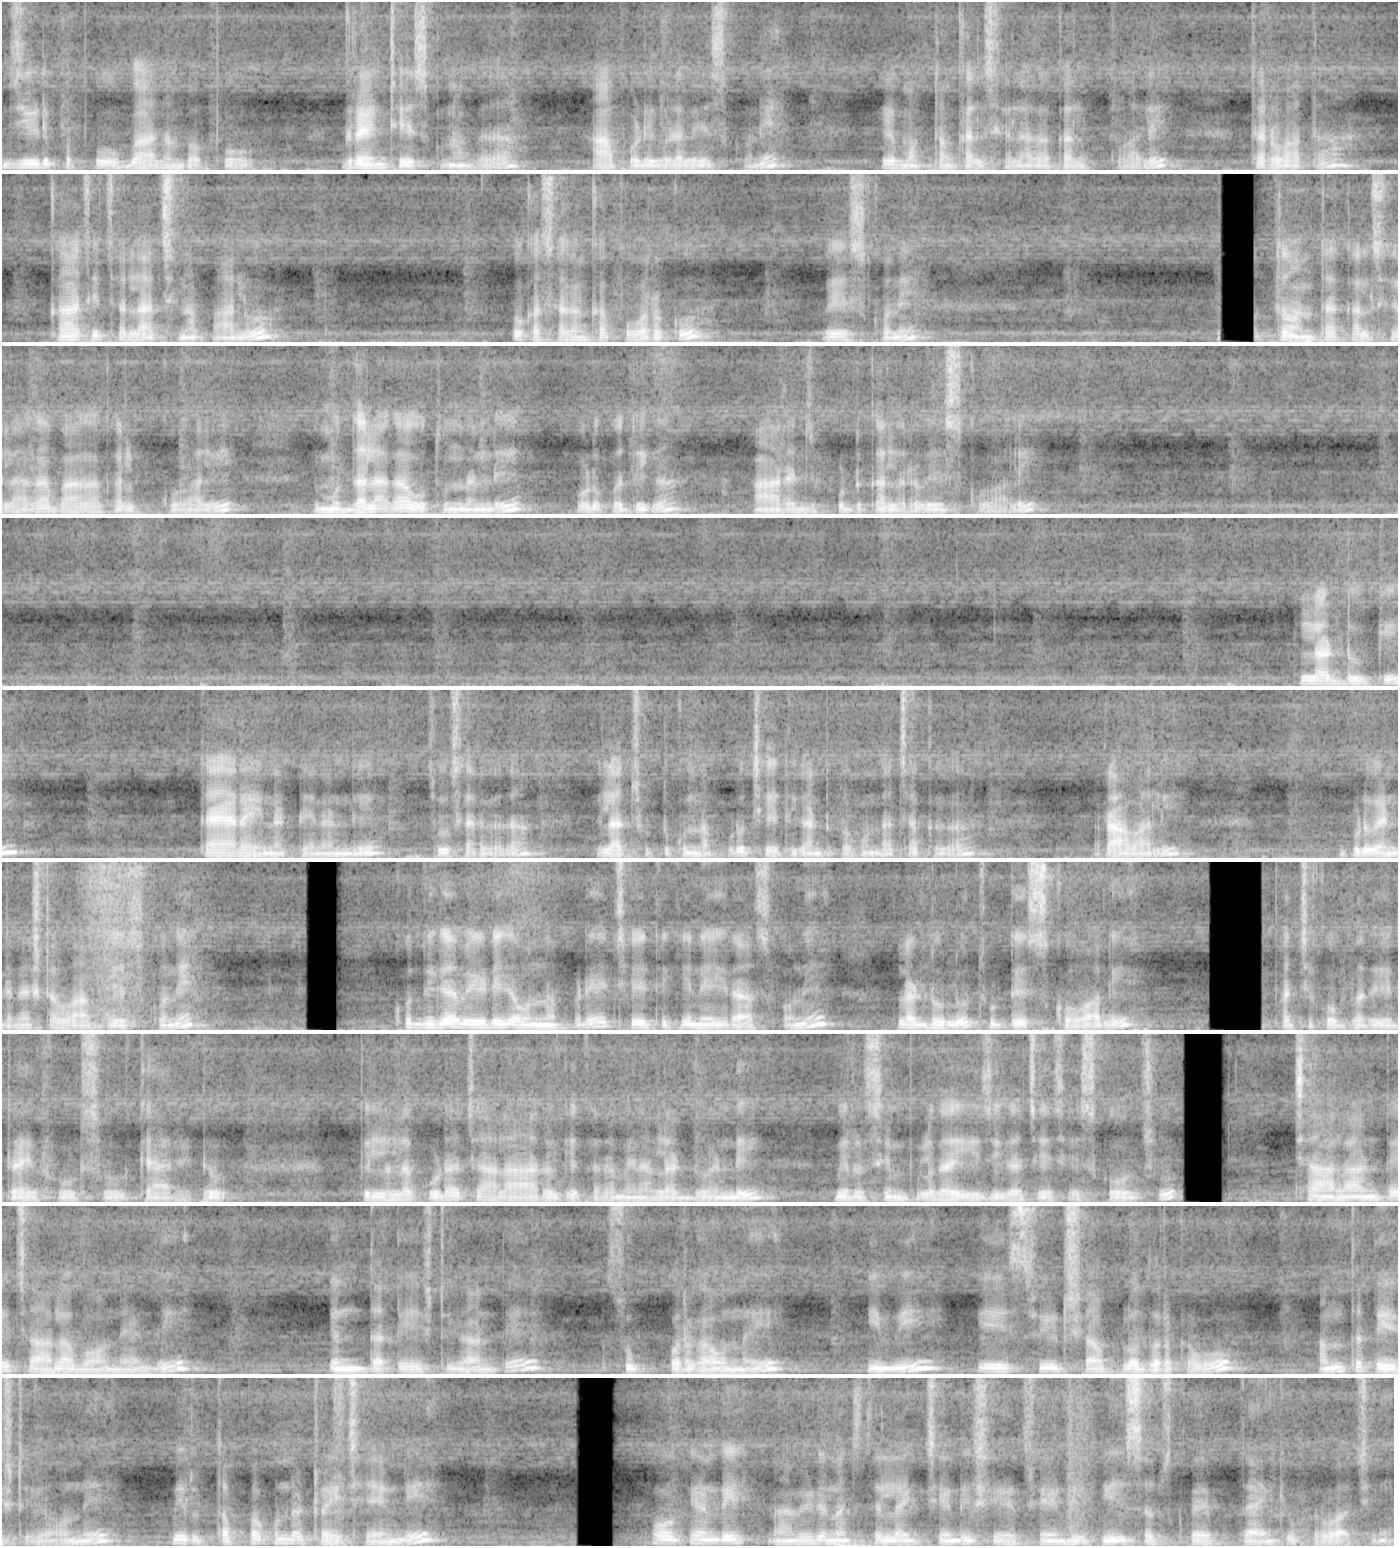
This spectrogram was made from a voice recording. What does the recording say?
జీడిపప్పు బాదం పప్పు గ్రైండ్ చేసుకున్నాం కదా ఆ పొడి కూడా వేసుకొని ఇక మొత్తం కలిసేలాగా కలుపుకోవాలి. తర్వాత కాచి చల్లార్చిన పాలు ఒక సగం కప్పు వరకు వేసుకొని మొత్తం అంతా కలిసేలాగా బాగా కలుపుకోవాలి. ముద్దలాగా అవుతుందండి. ఇప్పుడు కొద్దిగా ఆరెంజ్ ఫుడ్ కలర్ వేసుకోవాలి. లడ్డూకి తయారైనట్టేనండి. చూశారు కదా ఇలా చుట్టుకున్నప్పుడు చేతికి అంటుకోకుండా చక్కగా రావాలి. ఇప్పుడు వెంటనే స్టవ్ ఆఫ్ చేసుకొని కొద్దిగా వేడిగా ఉన్నప్పుడే చేతికి నెయ్యి రాసుకొని లడ్డూలు చుట్టేసుకోవాలి. పచ్చి కొబ్బరి డ్రై ఫ్రూట్స్ క్యారెట్. పిల్లలకు కూడా చాలా ఆరోగ్యకరమైన లడ్డు అండి. మీరు సింపుల్గా ఈజీగా చేసేసుకోవచ్చు. చాలా అంటే చాలా బాగున్నాయండి. ఎంత టేస్టీగా అంటే సూపర్గా ఉన్నాయి. ఇవి ఏ స్వీట్ షాప్లో దొరకవు. అంత టేస్టీగా ఉన్నాయి. మీరు తప్పకుండా ట్రై చేయండి. ఓకే అండి. నా వీడియో నచ్చితే లైక్ చేయండి షేర్ చేయండి. Please subscribe. Thank you for watching.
